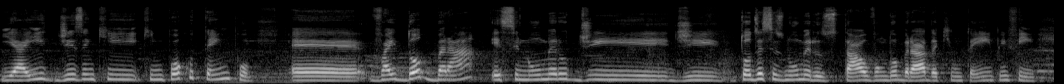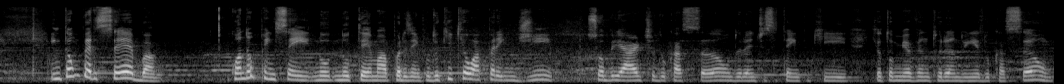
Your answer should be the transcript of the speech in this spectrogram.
E aí dizem que, que em pouco tempo é, vai dobrar esse número de, de. Todos esses números tal vão dobrar daqui a um tempo, enfim. Então perceba, quando eu pensei no, no tema, por exemplo, do que, que eu aprendi sobre arte e educação durante esse tempo que, que eu estou me aventurando em educação,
